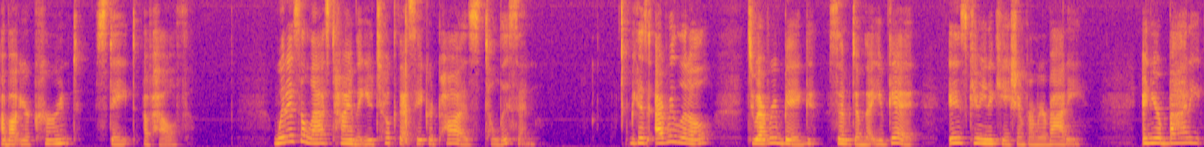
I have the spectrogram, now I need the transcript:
about your current state of health? When is the last time that you took that sacred pause to listen? Because every little to every big symptom that you get is communication from your body. And your body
